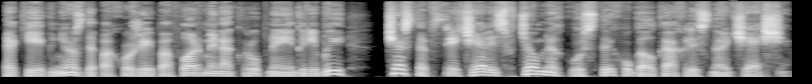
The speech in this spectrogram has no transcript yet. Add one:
Такие гнезда, похожие по форме на крупные грибы, часто встречались в темных густых уголках лесной чащи.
